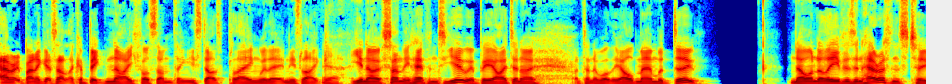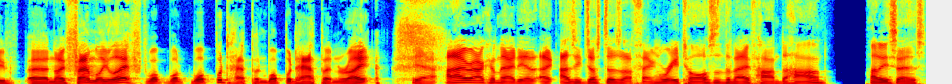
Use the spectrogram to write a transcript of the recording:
Eric Bana gets out like a big knife or something. He starts playing with it, and he's like, Yeah. "You know, if something happened to you, it'd be I don't know, I don't know what the old man would do." No one to leave his inheritance to, uh, no family left. What, what, what would happen? What would happen, right? Yeah. And I reckon the idea, as he just does that thing where he tosses the knife hand to hand, and he says,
